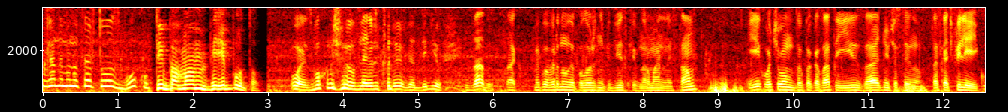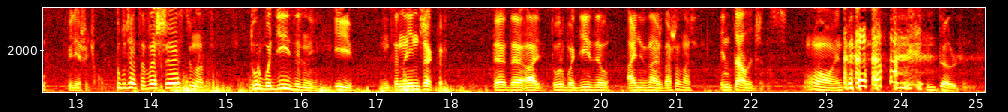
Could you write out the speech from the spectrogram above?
глянемо на це авто збоку. Ты, по-моему, перепутал. Ой, збоку ми ще, блядь, вже подивив, блядь, дебіл. Ззаду. Так, ми повернули положення підвіски в нормальний стан. І хочу вам так показати її задню частину, так сказати, філейку, філешечку. Тут, виходить, V6 у нас, турбодізельний і ну, це не інжектор. TDI, турбодізель. Ай, не знаєш, да, що значить? Intelligence. О, intelligence.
